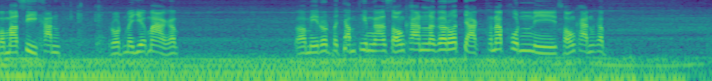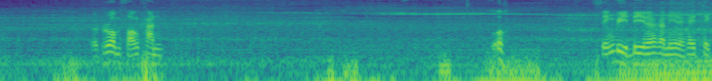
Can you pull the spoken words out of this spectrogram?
ประมาณ 4 คัน รถไม่เยอะมากครับ ก็มีรถประจำทีมงาน 2 คัน แล้วก็รถจากธนพลนี่สองคันครับ รถร่วม 2 คัน โอ้ เสียงบีดดีนะคันนี้เนี่ยไฮเทค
